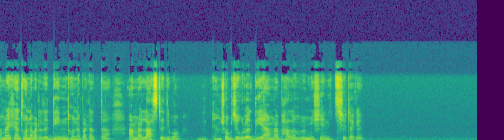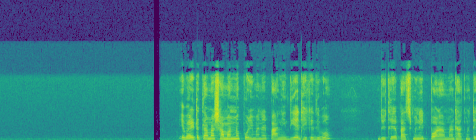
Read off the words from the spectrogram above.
আমরা এখানে ধনে পাতাটা দিন ধনে পাতাটা আমরা লাস্টে দিব। সবজিগুলো দিয়ে আমরা ভালোভাবে মিশিয়ে নিচ্ছি এটাকে। এবার এটাতে আমরা সামান্য পরিমাণের পানি দিয়ে ঢেকে দিব। দুই থেকে পাঁচ মিনিট পর আমরা ঢাকনাটি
